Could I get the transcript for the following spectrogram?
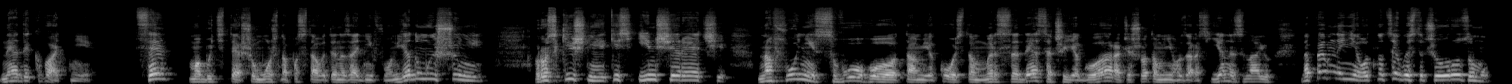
неадекватні. Це, мабуть, те, що можна поставити на задній фон. Я думаю, що ні. Розкішні якісь інші речі на фоні свого там якогось там Мерседеса чи Ягуара, чи що там у нього зараз є, не знаю. Напевне, ні. От на це вистачило розуму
